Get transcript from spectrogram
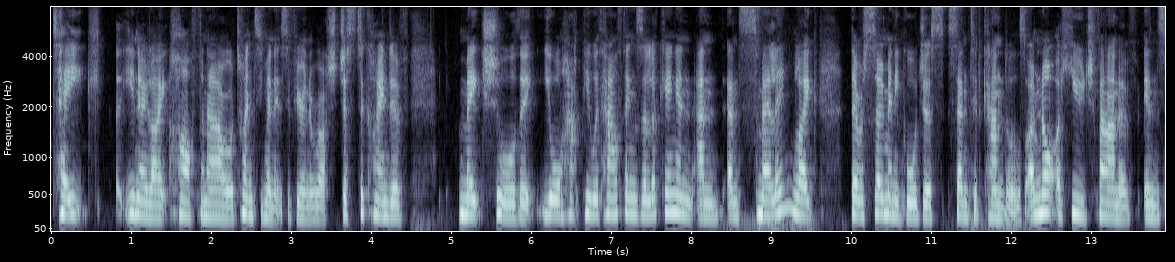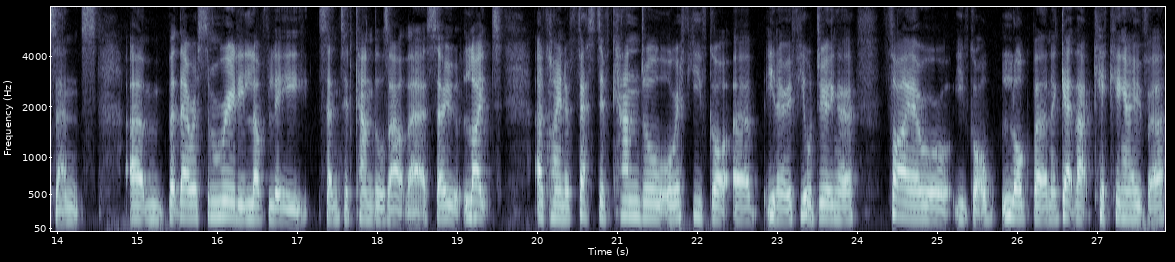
take, you know, like half an hour or 20 minutes if you're in a rush, just to kind of make sure that you're happy with how things are looking and and and smelling. Like there are so many gorgeous scented candles. I'm not a huge fan of incense um, but there are some really lovely scented candles out there. So light a kind of festive candle or if you've got a you know if you're doing a fire or you've got a log burner get that kicking over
